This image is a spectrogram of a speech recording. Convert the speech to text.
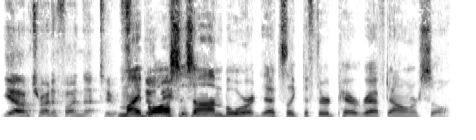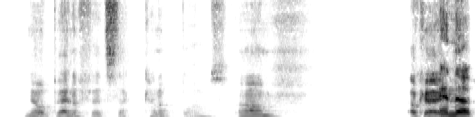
yeah, I'm trying to find that too. So My W- boss is on board. That's like the third paragraph down or so. no benefits. That kind of blows. Um, okay. And the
